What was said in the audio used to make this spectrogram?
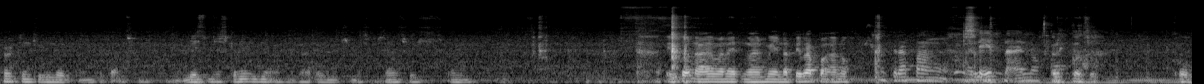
Thank you, Lord, kung pagkaan sa Bless, bless kami, na naghatay mo sa bless sa Jesus. Amen. Ito na, may natira pang ano. Masarap ang maliit na ano. Ko.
